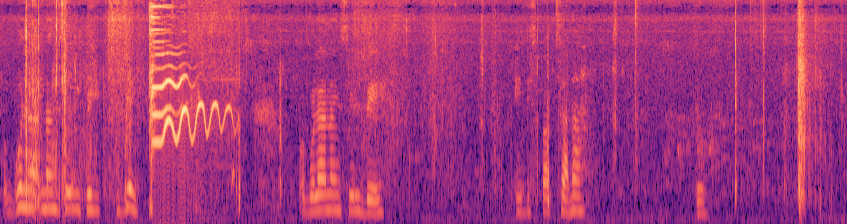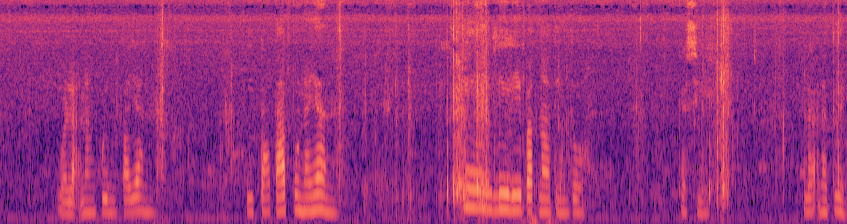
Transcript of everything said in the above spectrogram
Pag wala ng silbi, yay! Pag wala ng silbi, i-dispatch na. Ito. Wala nang kwinta yan. Itatapon na yan. Ililipat natin to. Kasi, wala na to eh.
